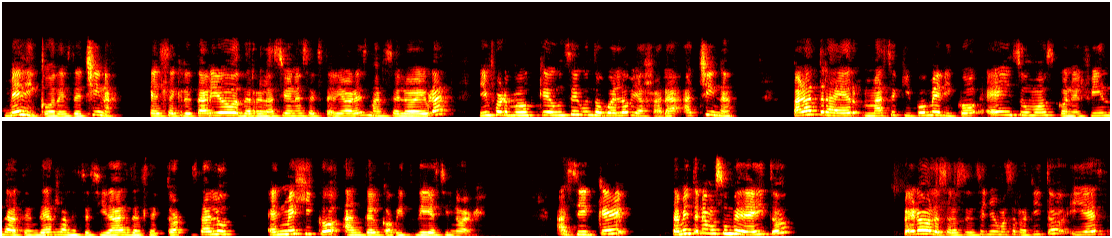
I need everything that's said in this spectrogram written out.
médico desde China. El secretario de Relaciones Exteriores, Marcelo Ebrard, informó que un segundo vuelo viajará a China para traer más equipo médico e insumos con el fin de atender las necesidades del sector salud en México ante el COVID-19. Así que también tenemos un videito, pero se los enseño más al ratito, y es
